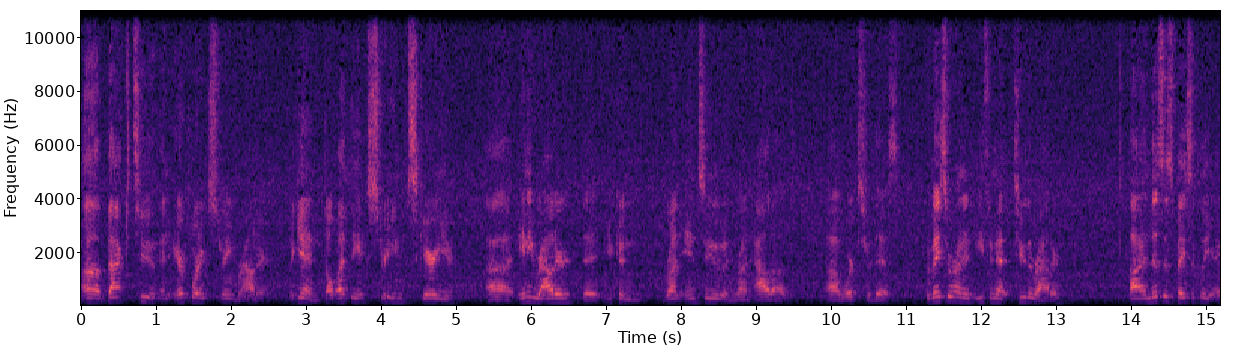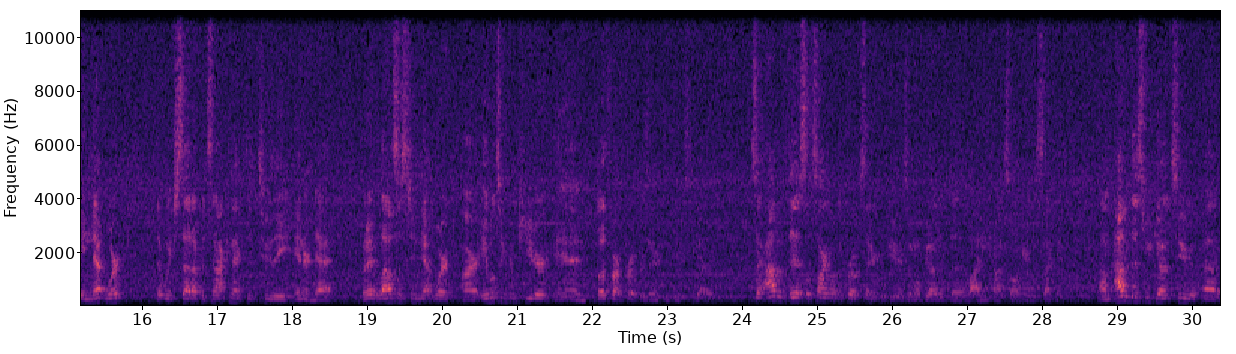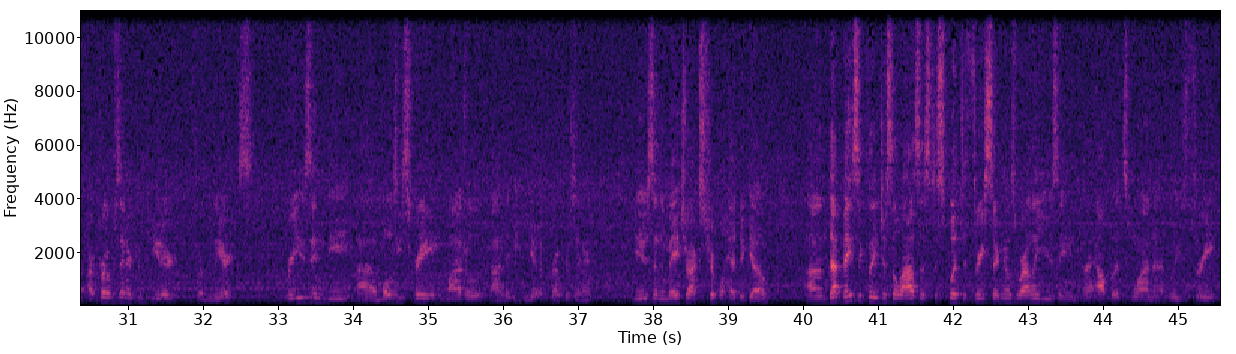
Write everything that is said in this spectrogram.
Uh, back to an Airport Extreme router. Again, don't let the extreme scare you. Uh, any router that you can run into and run out of uh, works for this. We basically run an Ethernet to the router. Uh, and this is basically a network that we've set up. It's not connected to the internet, but it allows us to network our Ableton computer and both of our ProPresenter computers together. So out of this, let's talk about the ProPresenter computers, and we'll go to the lighting console here in a second. Um, out of this, we go to uh, our ProPresenter computer for the lyrics. We're using the uh, multi-screen module uh, that you can get with ProPresenter, using the Matrox TripleHead2Go. Um, that basically just allows us to split to three signals. We're only using uh, outputs one and I believe three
